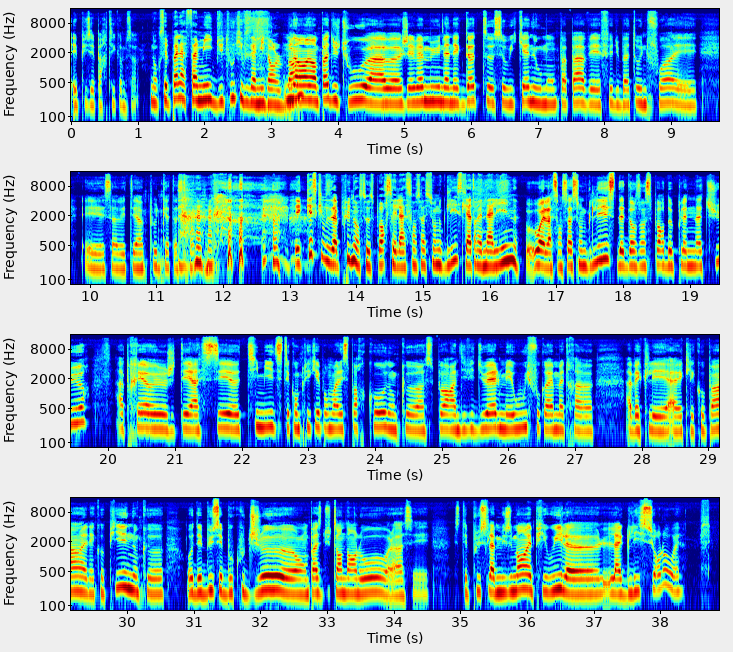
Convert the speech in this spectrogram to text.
et puis c'est parti comme ça. Donc c'est pas la famille du tout qui vous a mis dans le bain Non, non, pas du tout. Euh, j'ai même eu une anecdote euh, ce week-end où mon papa avait fait du bateau une fois et, et ça avait été un peu une catastrophe. Et qu'est-ce qui vous a plu dans ce sport? C'est la sensation de glisse, l'adrénaline? Ouais, la sensation de glisse, d'être dans un sport de pleine nature. Après, euh, j'étais assez euh, timide, c'était compliqué pour moi les sports co, donc euh, un sport individuel, mais où il faut quand même être avec les avec les copains et les copines. Donc au début, c'est beaucoup de jeux, on passe du temps dans l'eau, voilà, c'est c'était plus l'amusement et puis oui, la glisse sur l'eau, ouais.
